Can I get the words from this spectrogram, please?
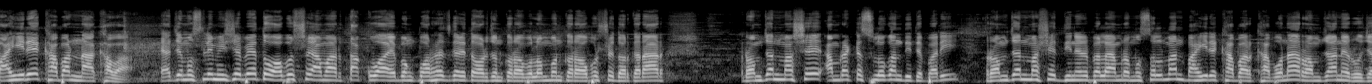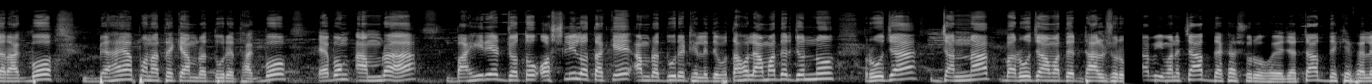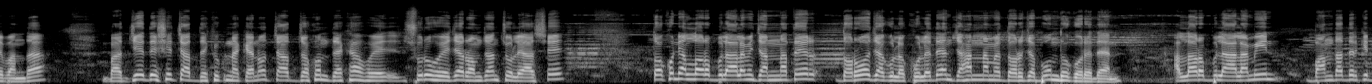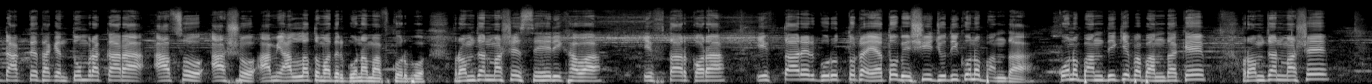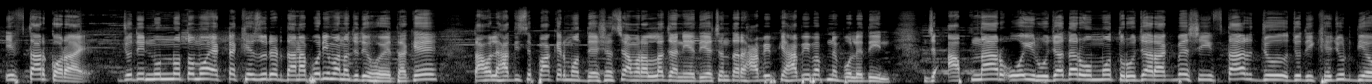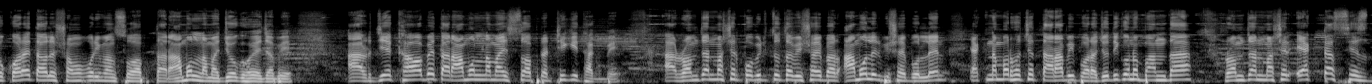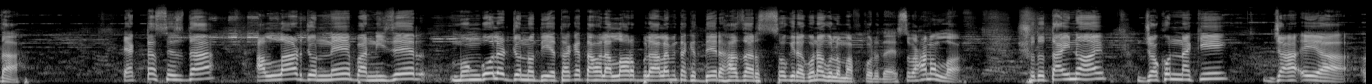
বাহিরে খাবার না খাওয়া। অ্যাজ এ মুসলিম হিসেবে তো অবশ্যই আমার তাকুয়া এবং পরহেজগারিতা অর্জন করা, অবলম্বন করা অবশ্যই দরকার। আর রমজান মাসে আমরা একটা স্লোগান দিতে পারি, রমজান মাসে দিনের বেলা আমরা মুসলমান, বাহিরে খাবার খাব না, রমজানে রোজা রাখব, বেহায়াপনা থেকে আমরা দূরে থাকব এবং আমরা বাহিরের যত অশ্লীলতাকে আমরা দূরে ঠেলে দেব। তাহলে আমাদের জন্য রোজা জান্নাত বা রোজা আমাদের ঢাল শুরু মানে চাঁদ দেখা শুরু হয়ে যায়। চাঁদ দেখে ফেলে বান্দা। বা যে দেশে চাঁদ দেখুক না কেন, চাঁদ যখন দেখা হয়ে, শুরু হয়ে যায়, রমজান চলে আসে। তখনই আল্লাহ রব্বুল্লা আলমী জান্নাতের দরজাগুলো খুলে দেন, জাহান্নামের দরজা বন্ধ করে দেন আল্লাহ রব্বুল্লা আলমিন বান্দাদেরকে ডাকতে থাকেন, তোমরা কারা আসো আসো, আমি আল্লাহ তোমাদের গুনাহ মাফ করব। রমজান মাসে সেহেরি খাওয়া, ইফতার করা, ইফতারের গুরুত্বটা এত বেশি যদি কোনো বান্দা, কোনো বান্দিকে বা বান্দাকে রমজান মাসে ইফতার করায় যদি ন্যূনতম একটা খেজুরের দানা পরিমাণও যদি হয়ে থাকে, তাহলে হাদিসে পাকের মধ্যে এসেছে, আমার আল্লাহ জানিয়ে দিয়েছেন, তার হাবিবকে হাবিব আপনি বলে দিন যে আপনার ওই রোজাদার উম্মত রোজা রাখবে, সে ইফতার যদি খেজুর দিয়েও করায় তাহলে সমপরিমাণ সোয়াব তার আমল নামায় যোগ হয়ে যাবে। আর যে খাওয়াবে, তার আমল নামায় সোয়াবটা ঠিকই থাকবে। আর রমজান মাসের পবিত্রতা বিষয় বা আমলের বিষয় বললেন, এক নম্বর হচ্ছে তারাবি পড়া। যদি কোনো বান্দা রমজান মাসের একটা সেজদা একটা সেজদা আল্লাহর জন্যে বা নিজের মঙ্গলের জন্য দিয়ে থাকে, তাহলে আল্লাহ রব্বুল্লা আলমী তাকে দেড় হাজার সগিরা গুণাগুলো মাফ করে দেয়। সুবাহানাল্লাহ। শুধু তাই নয়, যখন নাকি যা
